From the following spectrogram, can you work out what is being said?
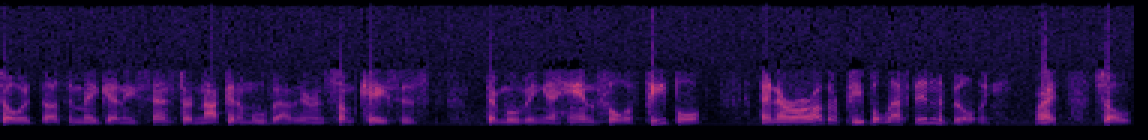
So it doesn't make any sense. They're not going to move out of there. In some cases, they're moving a handful of people, and there are other people left in the building, right? So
